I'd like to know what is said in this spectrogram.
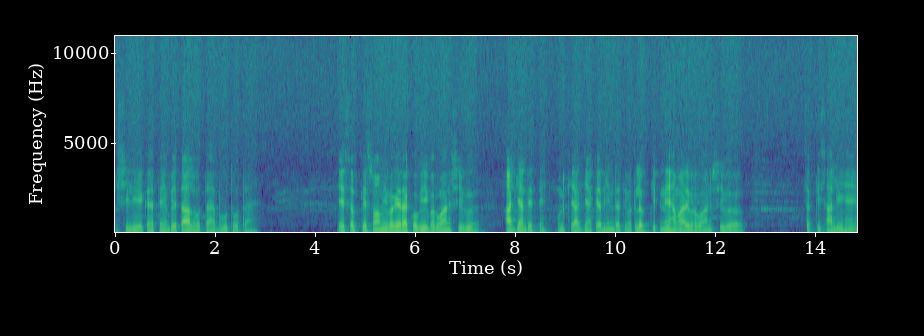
इसीलिए कहते हैं, बेताल होता है, भूत होता है। ये सब के स्वामी वगैरह को भी भगवान शिव आज्ञा देते हैं। उनकी आज्ञा के अधीन रहते मतलब कितने हमारे भगवान शिव शक्तिशाली हैं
